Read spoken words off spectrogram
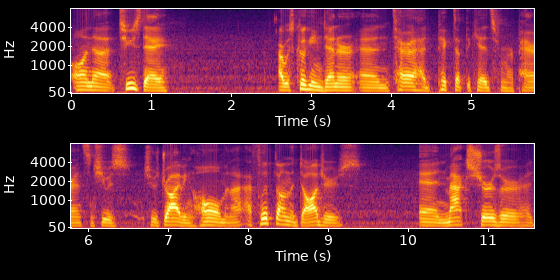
On uh, Tuesday, I was cooking dinner, and Tara had picked up the kids from her parents, and she was she was driving home, and I, I flipped on the Dodgers, and Max Scherzer had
